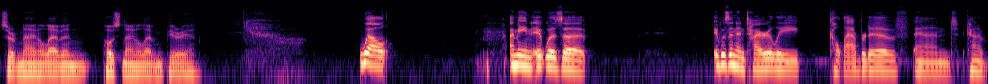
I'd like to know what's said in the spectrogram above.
sort of 9/11 post 9 11 period? Well, I mean, it was a it was an entirely collaborative and kind of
